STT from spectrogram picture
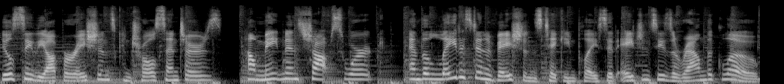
You'll see the operations control centers, how maintenance shops work, and the latest innovations taking place at agencies around the globe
